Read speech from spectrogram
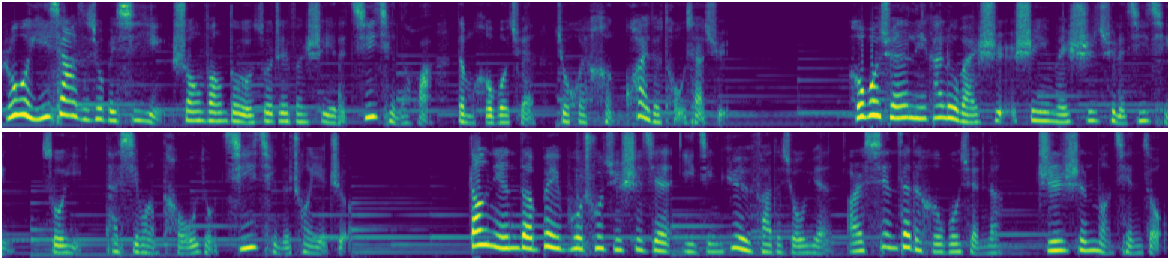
如果一下子就被吸引，双方都有做这份事业的激情的话，那么何伯权就会很快的投下去。何伯权离开乐百氏是因为失去了激情，所以他希望投有激情的创业者。当年的被迫出局事件已经越发的久远，而现在的何伯权呢，只身往前走。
